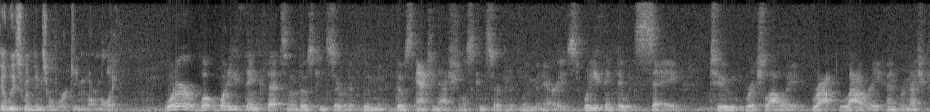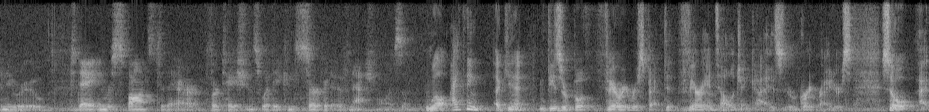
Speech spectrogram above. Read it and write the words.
at least when things are working normally. What are what what do you think that some of those conservative lumin those anti-nationalist conservative luminaries what do you think they would say to Rich Lowry, Lowry and Ramesh Ponnuru today in response to their flirtations with a conservative nationalism? Well, I think again these are both very respected, very intelligent guys who are great writers. So I,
